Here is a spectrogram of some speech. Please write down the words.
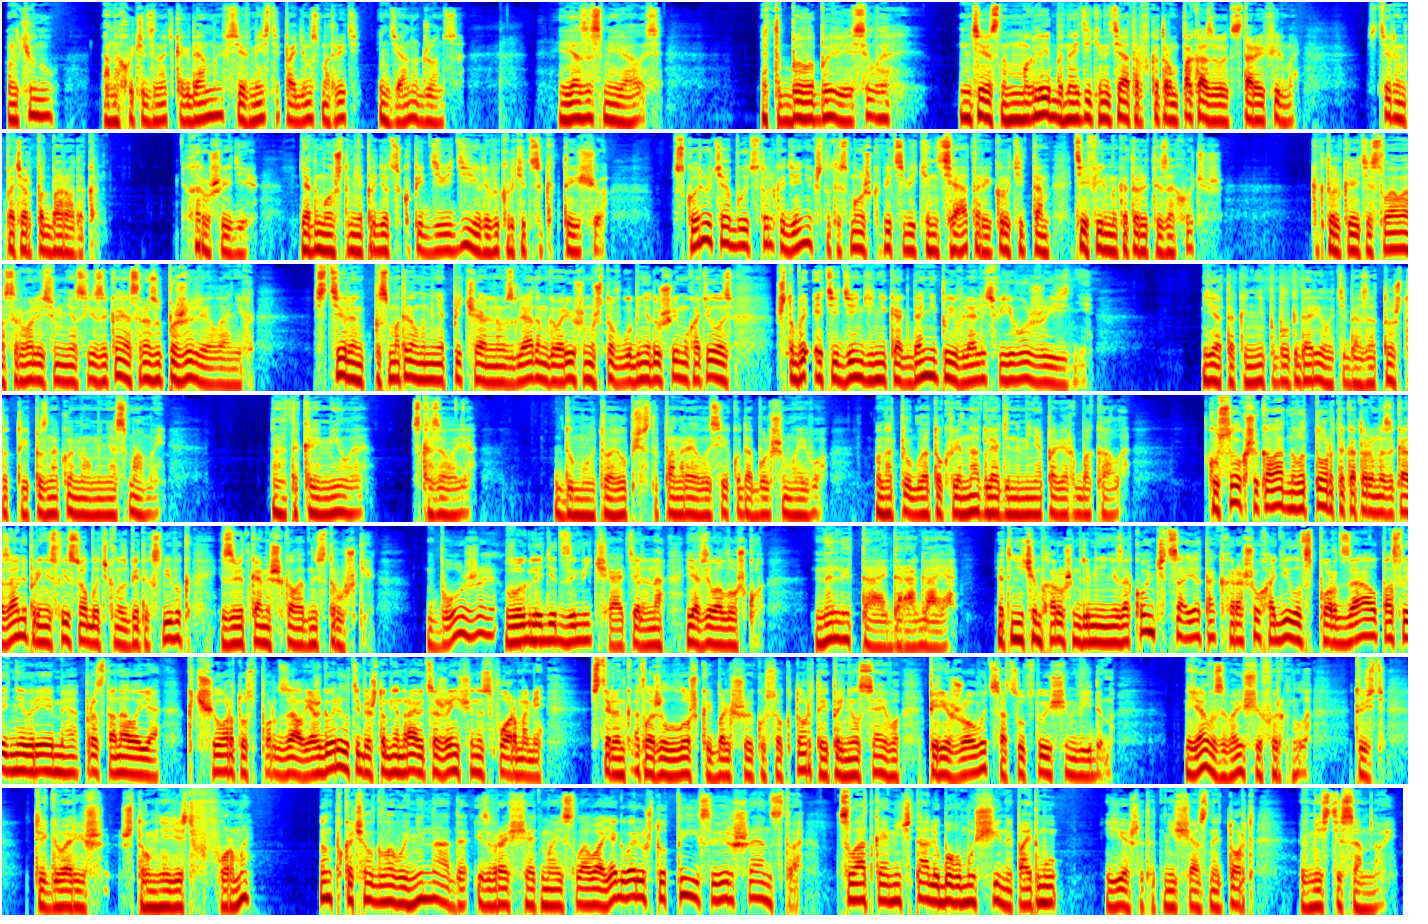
Он кивнул. Она хочет знать, когда мы все вместе пойдем смотреть Индиану Джонса. Я засмеялась. Это было бы весело. Интересно, мы могли бы найти кинотеатр, в котором показывают старые фильмы? Стерлинг потер подбородок. Хорошая идея. Я думала, что мне придется купить DVD или выкрутиться как-то еще. Вскоре у тебя будет столько денег, что ты сможешь купить себе кинотеатр и крутить там те фильмы, которые ты захочешь. Как только эти слова сорвались у меня с языка, я сразу пожалела о них — Стерлинг посмотрел на меня печальным взглядом, говорившим, что в глубине души ему хотелось, чтобы эти деньги никогда не появлялись в его жизни. «Я так и не поблагодарила тебя за то, что ты познакомил меня с мамой. Она такая милая», — сказала я. «Думаю, твое общество понравилось ей куда больше моего». Он отпил глоток вина, глядя на меня поверх бокала. Кусок шоколадного торта, который мы заказали, принесли с облачком взбитых сливок и завитками шоколадной стружки — «Боже, выглядит замечательно!» Я взяла ложку. «Налетай, дорогая!» Это ничем хорошим для меня не закончится, а я так хорошо ходила в спортзал последнее время, простонала я. К черту спортзал, я же говорил тебе, что мне нравятся женщины с формами. Стерлинг отложил ложкой большой кусок торта и принялся его пережевывать с отсутствующим видом. Я вызывающе фыркнула. «То есть ты говоришь, что у меня есть формы?» Он покачал головой. «Не надо извращать мои слова. Я говорю, что ты — совершенство, сладкая мечта любого мужчины, поэтому ешь этот несчастный торт вместе со мной».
